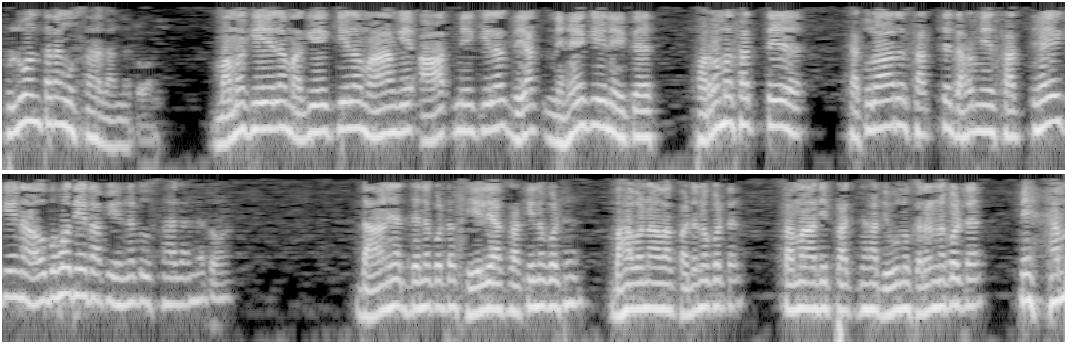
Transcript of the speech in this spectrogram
පුළුවන් තරම් උත්සාහ ගන්නට ඕනේ. මම කියලා මගේ කියලා මාගේ ආත්මය කියලා දෙයක් නැහැ කියන එක පරම සත්‍ය චතුරාර්ය සත්‍ය ධර්මයේ සත්‍යයි කියන අවබෝධයට අපි එන්නට උත්සාහ ගන්නට ඕන. දානයක් දෙනකොට, සීලයක් රකින්නකොට, භාවනාවක් වඩනකොට, සමාධි ප්‍රඥා දියුණු කරනකොට මේ හැම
